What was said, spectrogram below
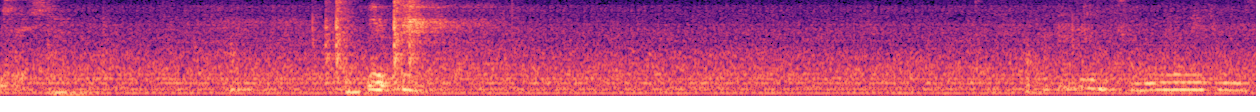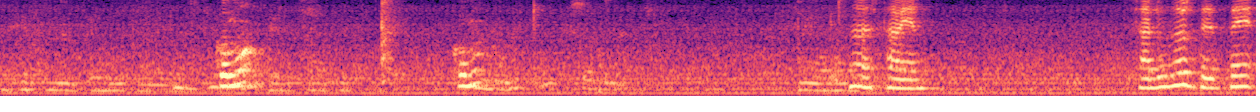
entonces. ¿Cómo? ¿Cómo? No, está bien. Saludos desde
